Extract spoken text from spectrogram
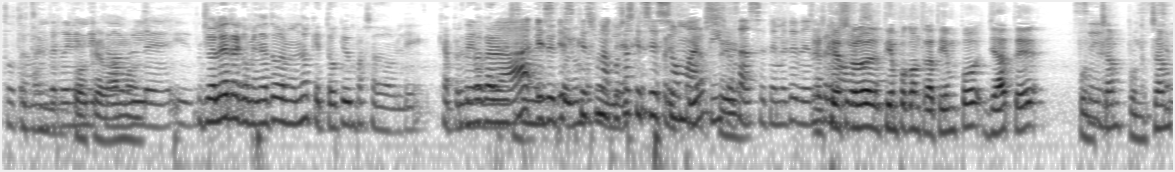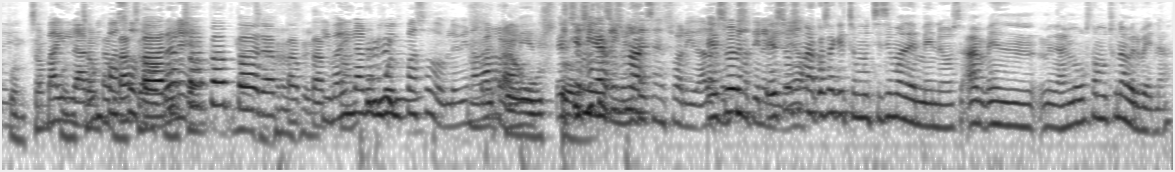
totalmente vamos, reivindicable. Yo le recomiendo a todo el mundo que toque un paso doble. Que aprenda a tocar el instrumento Es, y es toque un que es una doble. cosa que es se precioso. somatiza, Sí. se te mete dentro. Es que solo el tiempo contra tiempo ya te punchan, Sí. punchan, Sí. punchan, Bailar punchan, un Pa, paso doble. Y bailar un buen paso doble, bien agarrado. Es que Eso mira, es eso es una, de sensualidad, la eso gente es, no tiene eso es una cosa que echo muchísimo de menos. A, en- a mí me gusta mucho una verbena.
